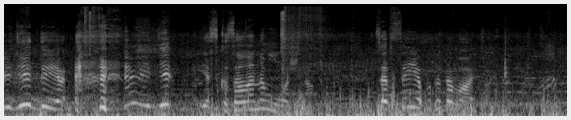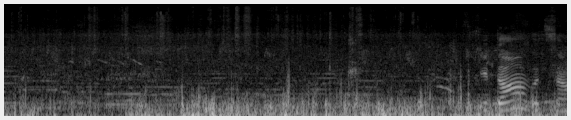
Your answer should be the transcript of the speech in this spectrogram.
Відійди! Відійди! Я сказала, не можна. Це все я буду давати. І давиться.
